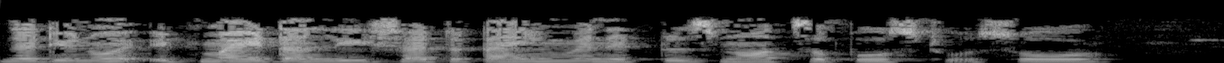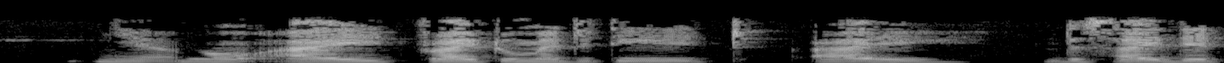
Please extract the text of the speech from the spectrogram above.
that you know it might unleash at a time when it was not supposed to. So Yeah. you know I try to meditate. I decided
